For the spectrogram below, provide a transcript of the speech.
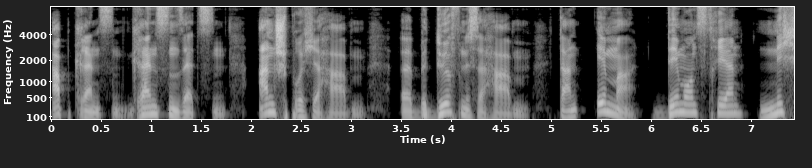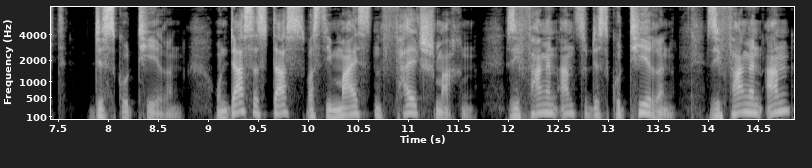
Abgrenzen, Grenzen setzen, Ansprüche haben, äh, Bedürfnisse haben, dann immer demonstrieren, nicht diskutieren. Und das ist das, was die meisten falsch machen. Sie fangen an zu diskutieren. Sie fangen an,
